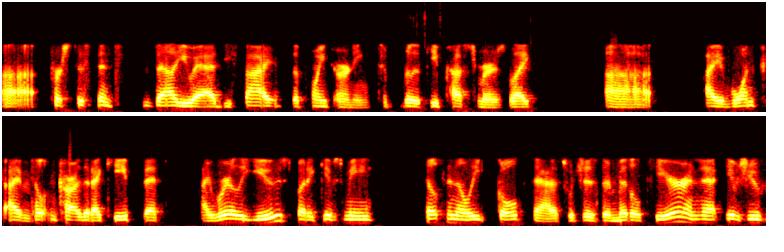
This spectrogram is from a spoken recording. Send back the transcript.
uh, persistent value add besides the point earning to really keep customers. Like uh, I have one, I have a Hilton card that I keep that I rarely use, but it gives me Hilton Elite Gold status, which is their middle tier, and that gives you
